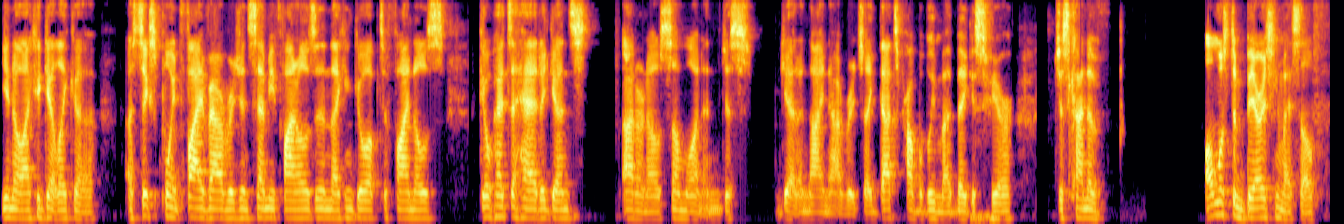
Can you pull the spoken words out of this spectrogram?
you know i could get like a, a 6.5 average in semifinals and then i can go up to finals go head to head against i don't know someone and just get a 9 average. Like that's probably my biggest fear. Just kind of almost embarrassing myself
